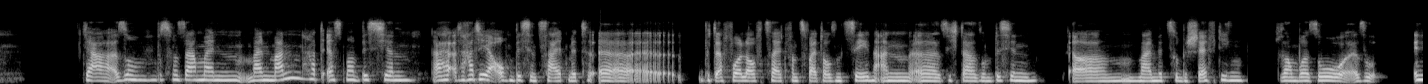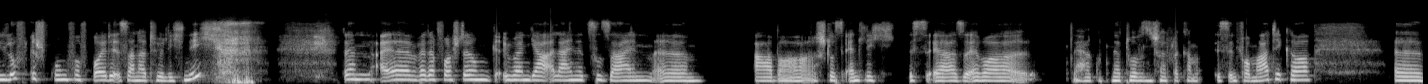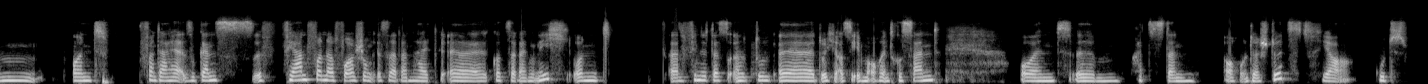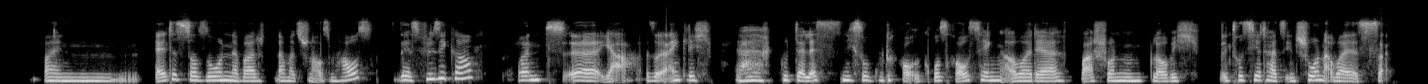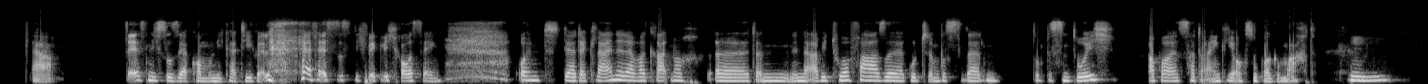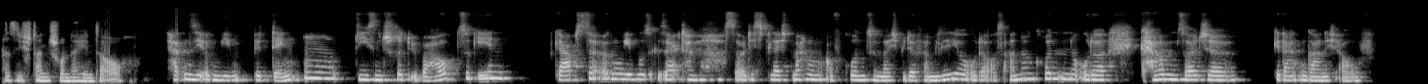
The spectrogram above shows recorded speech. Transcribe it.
ja, also muss man sagen, mein, mein Mann hat erstmal ein bisschen, er hatte ja auch ein bisschen Zeit mit, äh, mit der Vorlaufzeit von 2010 an, äh, sich da so ein bisschen ähm, mal mit zu beschäftigen. Sagen wir so, also in die Luft gesprungen vor Freude ist er natürlich nicht. Dann äh, bei der Vorstellung, über ein Jahr alleine zu sein. Äh, aber schlussendlich ist er selber, ja gut, Naturwissenschaftler kann, ist Informatiker. Ähm, und von daher, also ganz fern von der Forschung ist er dann halt äh, Gott sei Dank nicht und also findet das äh, äh durchaus eben auch interessant und ähm, hat es dann auch unterstützt. Ja, gut, mein ältester Sohn, der war damals schon aus dem Haus, der ist Physiker und äh, ja, also eigentlich, ja gut, der lässt es nicht so gut ra groß raushängen, aber der war schon, glaube ich, interessiert hat es ihn schon, aber es, ja, der ist nicht so sehr kommunikativ, er lässt es nicht wirklich raushängen. Und der, der Kleine, der war gerade noch äh, dann in der Abiturphase, ja gut, der musste dann so ein bisschen durch, aber es hat er eigentlich auch super gemacht. Mhm. Also ich stand schon dahinter auch. Hatten Sie irgendwie Bedenken, diesen Schritt überhaupt zu gehen? Gab es da irgendwie, wo Sie gesagt haben, ach, sollte ich es vielleicht machen, aufgrund zum Beispiel der Familie oder aus anderen Gründen? Oder kamen solche Gedanken gar nicht auf?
